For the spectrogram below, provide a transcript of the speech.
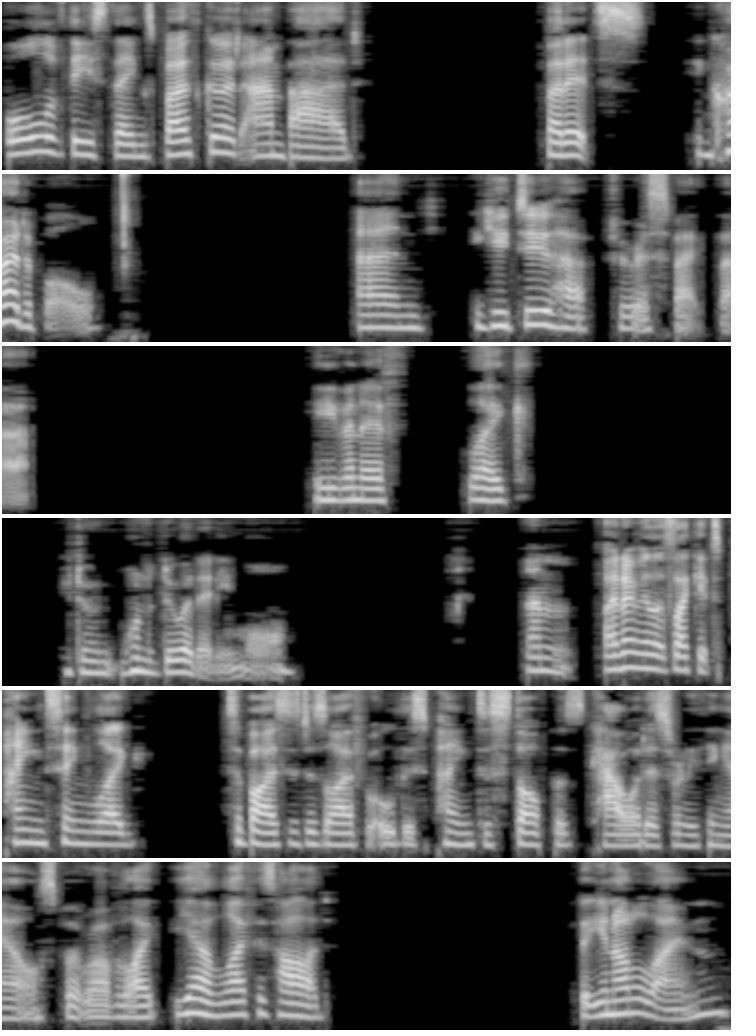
all of these things, both good and bad, but it's incredible. And you do have to respect that. Even if, like, you don't want to do it anymore. And I don't mean it's like it's painting like Tobias's desire for all this pain to stop as cowardice or anything else, but rather like, yeah, life is hard. But you're not alone.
